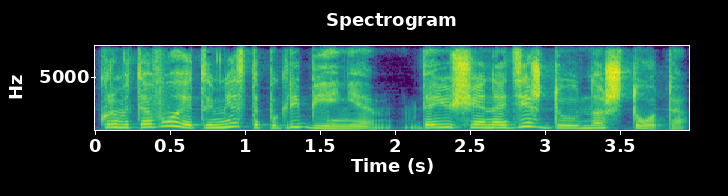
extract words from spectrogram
Кроме того, это место погребения, дающее надежду на что-то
